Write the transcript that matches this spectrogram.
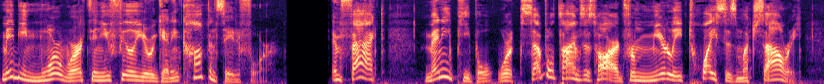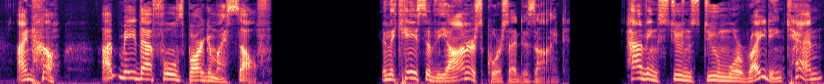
maybe more work than you feel you are getting compensated for. In fact, many people work several times as hard for merely twice as much salary. I know, I've made that fool's bargain myself. In the case of the honors course I designed, having students do more writing can,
